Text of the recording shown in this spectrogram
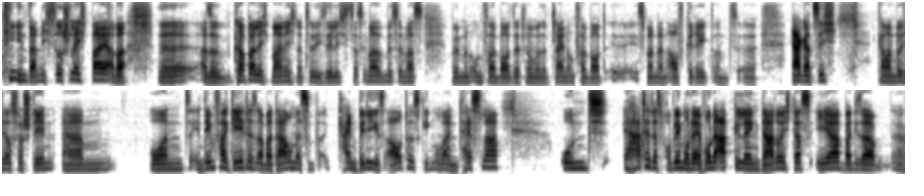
ging ihm dann nicht so schlecht bei, aber äh, also körperlich meine ich natürlich, seelisch ist das immer ein bisschen was, wenn man einen Unfall baut, selbst wenn man einen kleinen Unfall baut, äh, ist man dann aufgeregt und äh, ärgert sich, kann man durchaus verstehen. Ähm, und in dem Fall geht es aber darum, es ist kein billiges Auto, es ging um einen Tesla und er hatte das Problem oder er wurde abgelenkt dadurch, dass er bei dieser äh,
